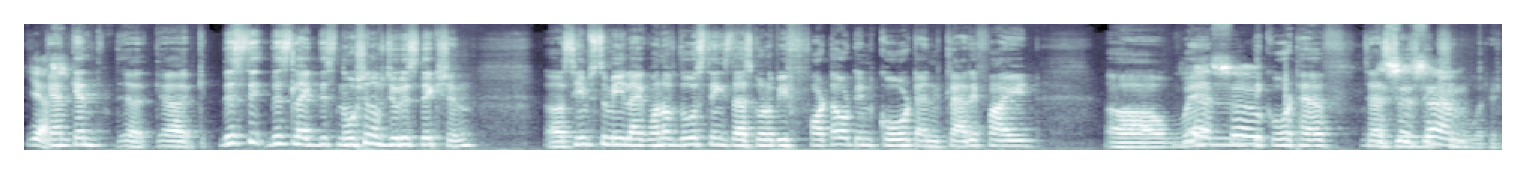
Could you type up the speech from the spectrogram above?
Yes. Can can uh, uh, this this like this notion of jurisdiction uh, seems to me like one of those things that's going to be fought out in court and clarified when yeah, so the court have has jurisdiction is, um, over it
